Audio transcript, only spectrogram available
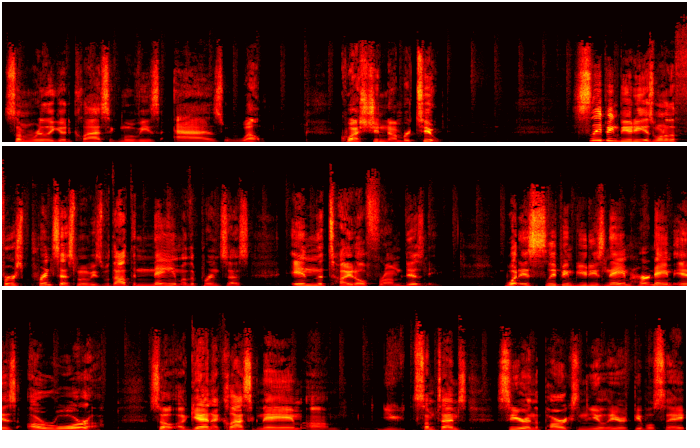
some really good classic movies as well. Question number two. Sleeping Beauty is one of the first princess movies without the name of the princess in the title from Disney. What is Sleeping Beauty's name? Her name is Aurora. So again, a classic name. Um, you sometimes see her in the parks, and you'll hear people say,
